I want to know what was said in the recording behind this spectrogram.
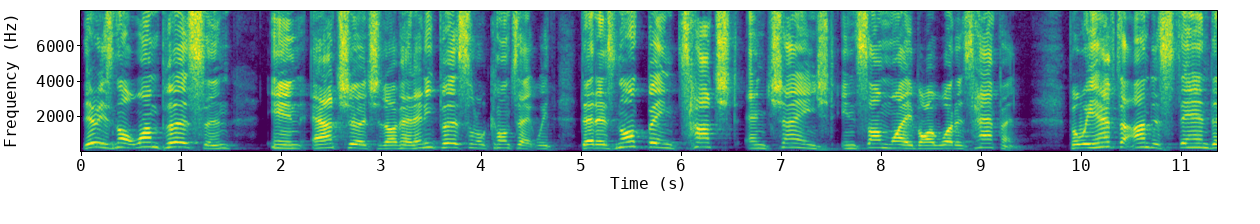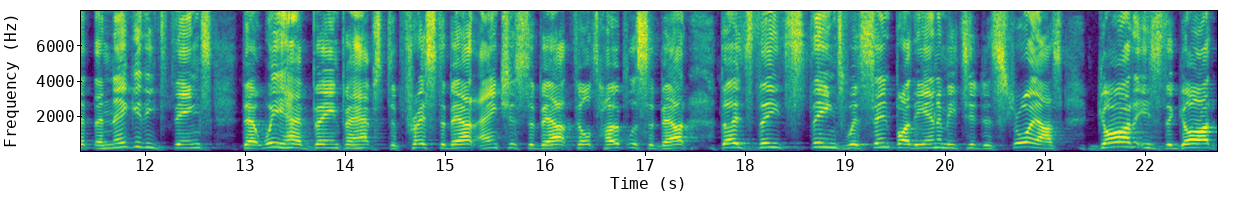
There is not one person in our church that I've had any personal contact with that has not been touched and changed in some way by what has happened. But we have to understand that the negative things that we have been perhaps depressed about, anxious about, felt hopeless about, those these things were sent by the enemy to destroy us. God is the God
